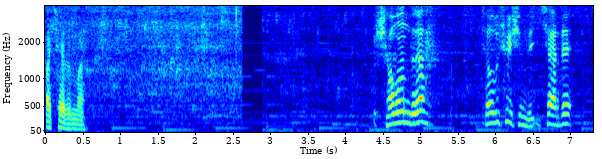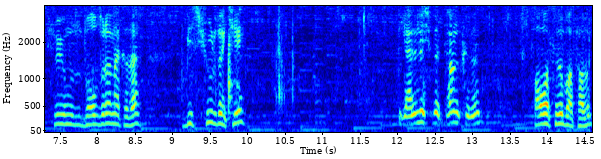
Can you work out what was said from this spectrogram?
açarım ben. Şamandıra çalışıyor şimdi. İçeride suyumuzu doldurana kadar biz şuradaki yerleşme tankının havasını basalım.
